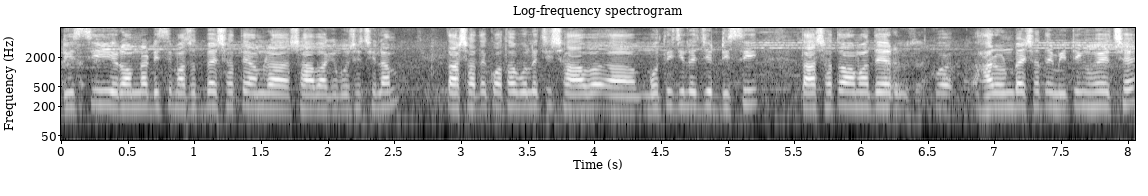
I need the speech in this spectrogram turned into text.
ডিসি রমনা ডিসি মাসুদ ভাইয়ের সাথে আমরা শাহবাগে বসেছিলাম। তার সাথে কথা বলেছি শাহ মতিঝিলের যে ডিসি তার সাথেও আমাদের হারুন ভাইয়ের সাথে মিটিং হয়েছে।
